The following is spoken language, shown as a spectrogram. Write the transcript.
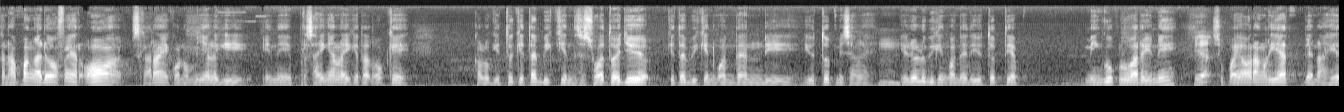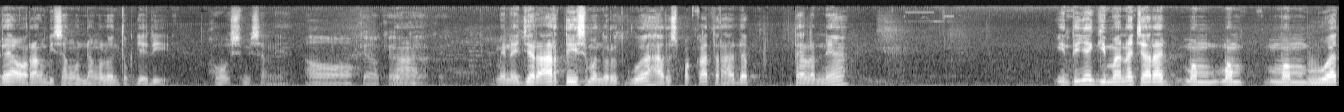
kenapa nggak ada off air? Oh, sekarang ekonominya lagi ini persaingan lagi ketat. Oke. Kalau gitu kita bikin sesuatu aja yuk. Kita bikin konten di YouTube misalnya. Hmm. Ya udah lu bikin konten di YouTube tiap minggu keluar ini Ya. supaya orang lihat dan akhirnya orang bisa ngundang lu untuk jadi host misalnya. Oh, oke oke oke Nah, oke. Manajer artis menurut gua harus peka terhadap talentnya intinya gimana cara mem- mem- membuat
